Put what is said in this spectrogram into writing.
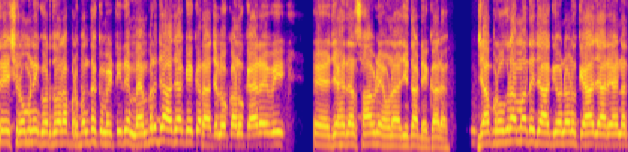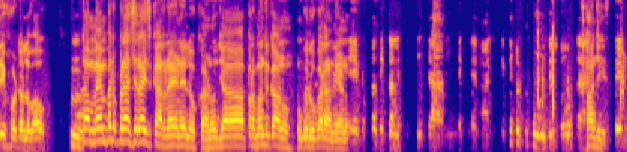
ਤੇ ਸ਼੍ਰੋਮਣੀ ਗੁਰਦੁਆਰਾ ਪ੍ਰਬੰਧਕ ਕਮੇਟੀ ਦੇ ਮੈਂਬਰ ਜਾ ਜਾ ਕੇ ਘਰਾਂ 'ਚ ਲੋਕਾਂ ਨੂੰ ਕਹਿ ਰਹੇ ਵੀ ਅ, ਜਥੇਦਾਰ ਸਾਹਿਬ ਨੇ ਆਉਣਾ ਜੀ ਤੁਹਾਡੇ ਘਰ। ਜਾਂ ਪ੍ਰੋਗਰਾਮਾਂ ਤੇ ਜਾ ਕੇ ਉਹਨਾਂ ਨੂੰ ਕਿਹਾ ਜਾ ਰਿਹਾ ਇਹਨਾਂ ਦੀ ਫੋਟੋ ਲਵਾਓ। ਤਾਂ ਮੈਂਬਰ ਪ੍ਰੈਸ਼ਰਾਈਜ਼ ਕਰ ਰਹੇ ਨੇ ਲੋਕਾਂ ਨੂੰ ਜਾਂ ਪ੍ਰਬੰਧਕਾਂ ਨੂੰ ਗੁਰੂ ਘਰਾਂ ਦਿਆਂ ਨੂੰ ਏਕਤਾ ਦੀ ਗੱਲ ਕੀਤੀ ਜਾ ਰਹੀ ਹੈ ਕਿ ਅੱਜ ਇਕਜੁੱਟ ਹੋਣ ਦੀ ਲੋੜ ਹੈ ਹਾਂਜੀ। ਜਿਸ ਦਿਨ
